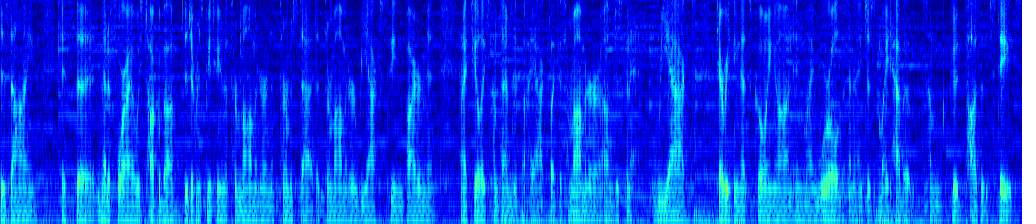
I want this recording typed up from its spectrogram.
design it's the metaphor i always talk about the difference between a thermometer and a thermostat a thermometer reacts to the environment and i feel like sometimes if i act like a thermometer i'm just going to react to everything that's going on in my world and i just might have a, some good positive states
